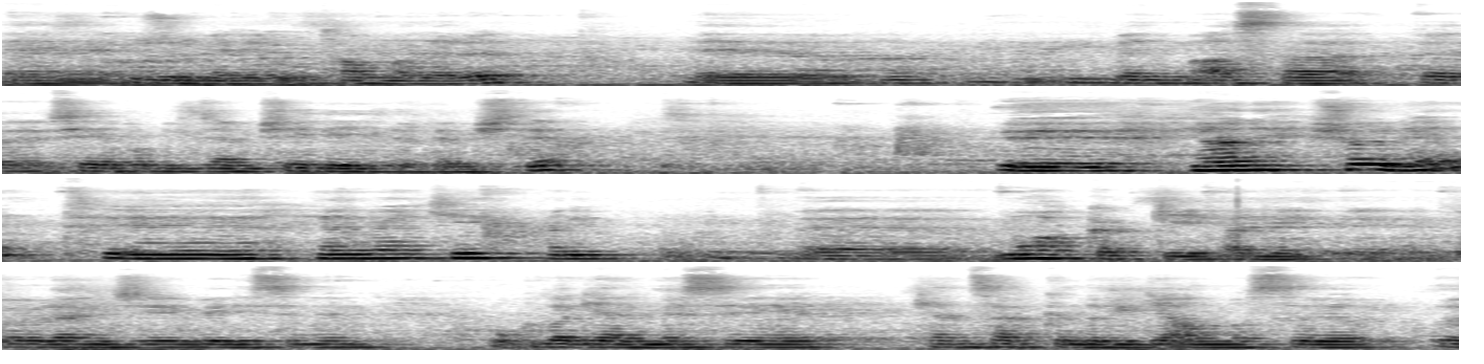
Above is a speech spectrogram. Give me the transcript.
eee, üzülmeleri, utanmaları eee, bu benim asla eee, şey yapabileceğim bir şey değildir demişti. Ee, yani şöyle, e, yani belki hani e, muhakkak ki hani e, öğrenci velisinin okula gelmesi, kendisi hakkında bilgi alması e,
